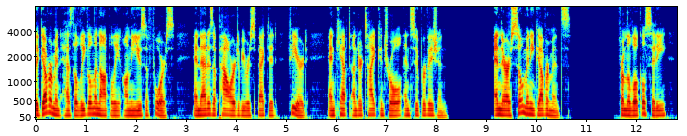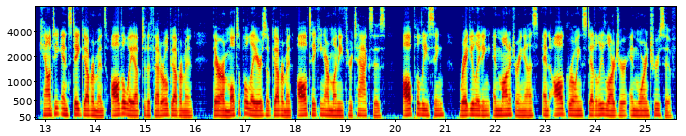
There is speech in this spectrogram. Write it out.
The government has the legal monopoly on the use of force, and that is a power to be respected, feared, and kept under tight control and supervision. And there are so many governments. From the local city, county, and state governments all the way up to the federal government, there are multiple layers of government all taking our money through taxes, all policing, regulating, and monitoring us, and all growing steadily larger and more intrusive.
